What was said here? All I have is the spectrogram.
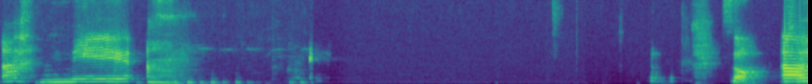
Ach nee. So. Ah,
